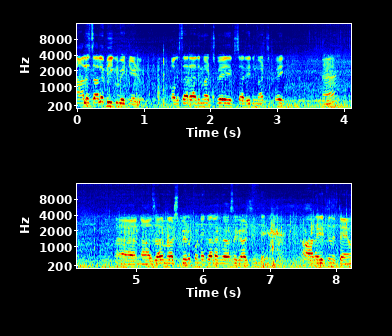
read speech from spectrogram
నాలుగు సార్లు బీకి పెట్టాడు. ఒకసారి అది మర్చిపోయి ఒకసారి ఇది మర్చిపోయి నాలుగు సార్లు మర్చిపోయాడు పుణ్యకాలం కాస కాల్సింది ఆరు అవుతుంది టైం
